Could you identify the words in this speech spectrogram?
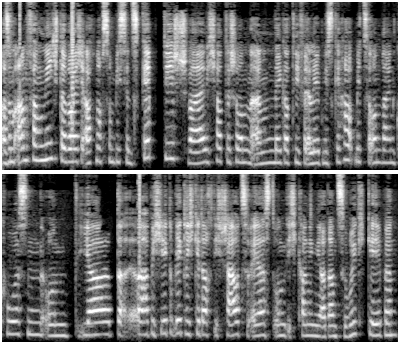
Also am Anfang nicht, da war ich auch noch so ein bisschen skeptisch, weil ich hatte schon ähm, negative Erlebnis gehabt mit so Online-Kursen und ja, da habe ich wirklich gedacht, ich schaue zuerst und ich kann ihn ja dann zurückgeben.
